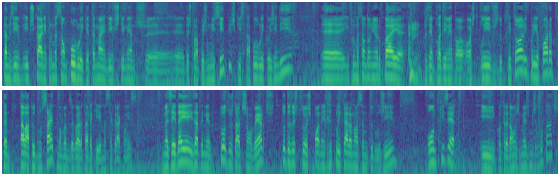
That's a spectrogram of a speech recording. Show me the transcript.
Estamos a ir buscar informação pública também de investimentos uh, dos próprios municípios, que isso está público hoje em dia. Uh, informação da União Europeia, por exemplo, relativamente aos declives do território, por aí afora. Portanto, está lá tudo no site, não vamos agora estar aqui a massacrar com isso. Mas a ideia é exatamente, todos os dados são abertos, todas as pessoas podem replicar a nossa metodologia onde quiserem e encontrarão os mesmos resultados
